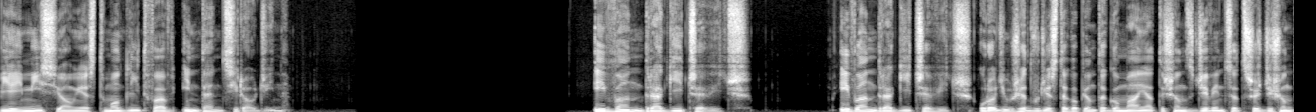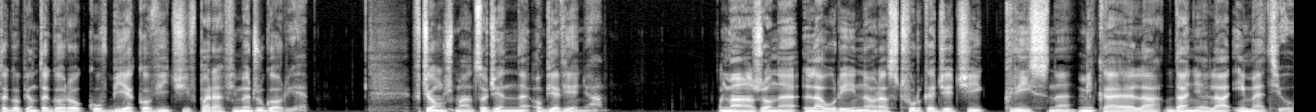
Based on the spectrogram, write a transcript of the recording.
Jej misją jest modlitwa w intencji rodzin. Iwan Dragiczewicz Iwan Dragiczewicz urodził się 25 maja 1965 roku w Bijakowici w parafii Medjugorje. Wciąż ma codzienne objawienia. Ma żonę Laurin oraz czwórkę dzieci Krisnę, Mikaela, Daniela i Matthew.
